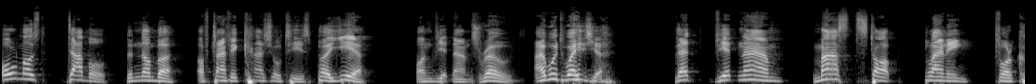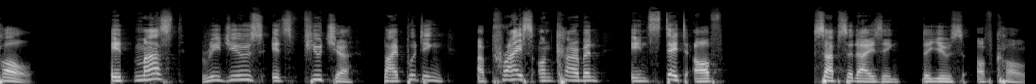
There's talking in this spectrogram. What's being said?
almost double the number of traffic casualties per year on Vietnam's roads. I would wager that Vietnam must stop planning for coal. It must reduce its future by putting a price on carbon instead of subsidizing the use of coal.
